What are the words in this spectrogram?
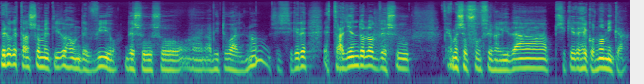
pero que están sometidos a un desvío de su uso eh, habitual. ¿no? Si, si quieres, extrayéndolos de su, digamos, su funcionalidad, si quieres, económica,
